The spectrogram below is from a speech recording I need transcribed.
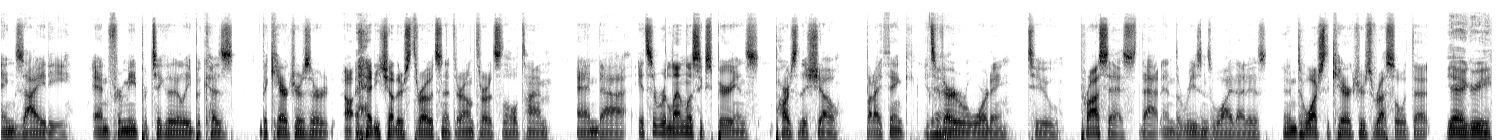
anxiety. And for me, particularly because the characters are uh, at each other's throats and at their own throats the whole time. And uh, it's a relentless experience, parts of the show. But I think it's Yeah. very rewarding to process that and the reasons why that is, and to watch the characters wrestle with that. Yeah, I agree.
